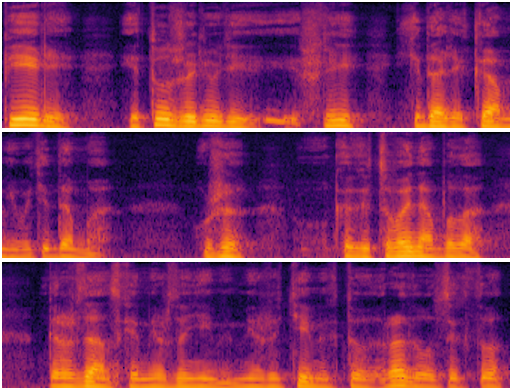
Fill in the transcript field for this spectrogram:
пели, и тут же люди шли и кидали камни в эти дома. Уже, как говорится, война была гражданская между ними, между теми, кто радовался, кто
